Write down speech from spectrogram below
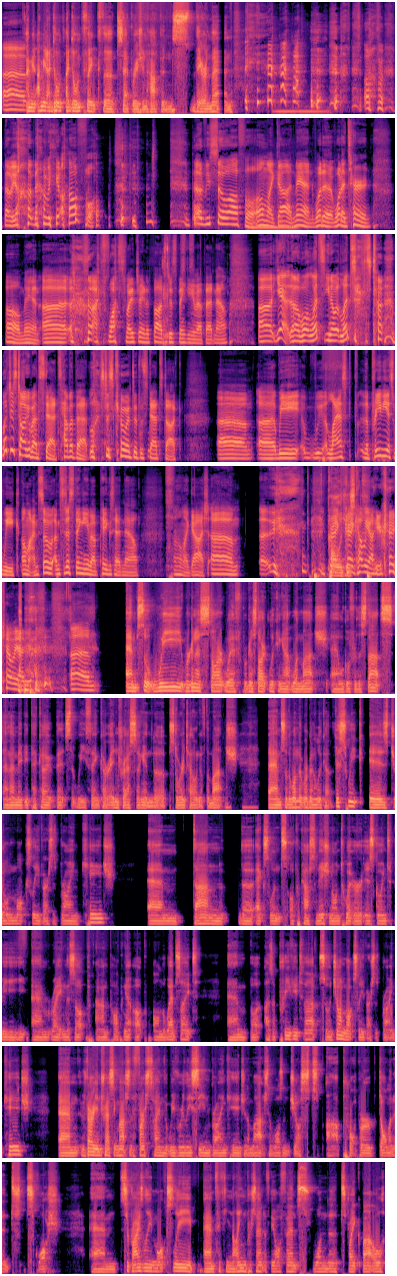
Uh, I mean, I mean, I don't, I don't think the separation happens there and then. oh, that'd be that'd be awful. that would be so awful. Oh my god, man, what a what a turn. Oh man, uh, I've lost my train of thought just thinking about that now. Uh, yeah. Uh, well, let's you know what. Let's just, let's just talk about stats. How about that? Let's just go into the stats talk. Um. Uh. We we last the previous week. Oh my! I'm so I'm just thinking about Pig's Head now. Oh my gosh. Um. Uh, Craig, Craig, help me out here. Craig, help me out here. um. Um, so we we're gonna start with we're gonna start looking at one match. Uh, we'll go for the stats and then maybe pick out bits that we think are interesting in the storytelling of the match. Um, so the one that we're going to look at this week is Jon Moxley versus Brian Cage. Um, Dan, the excellence of procrastination on Twitter, is going to be um, writing this up and popping it up on the website. Um, but as a preview to that, so Jon Moxley versus Brian Cage. Um, it was very interesting match. The first time that we've really seen Brian Cage in a match that wasn't just a proper dominant squash. Um, surprisingly, Moxley, um, 59% of the offense won the strike battle.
